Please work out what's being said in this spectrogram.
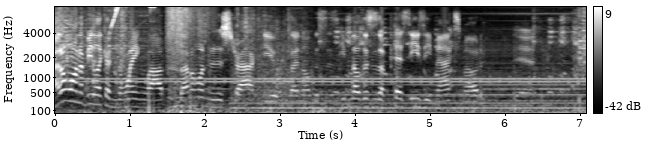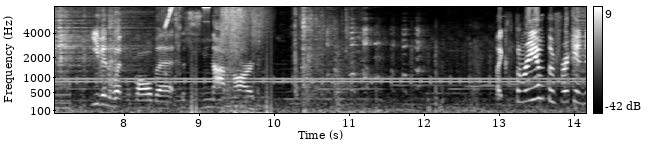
I don't want to be like annoying loud because I don't want to distract you because I know this is even though this is a piss easy max mode. Yeah. Even with Lolbit, this is not hard. Like three of the freaking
